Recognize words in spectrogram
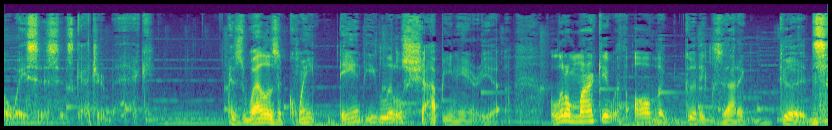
Oasis has got your back. As well as a quaint, dandy little shopping area a little market with all the good exotic goods.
